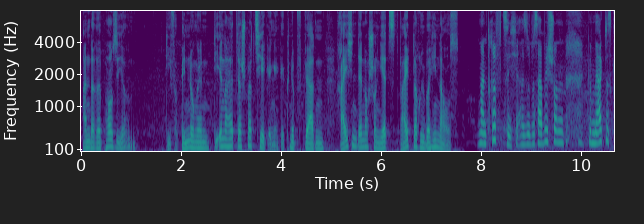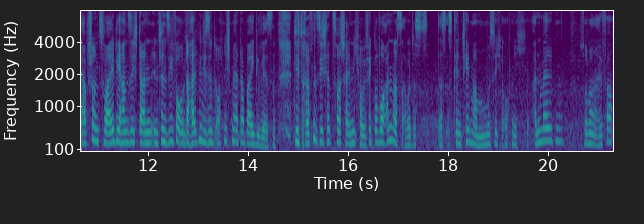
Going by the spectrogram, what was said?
andere pausieren. Die Verbindungen, die innerhalb der Spaziergänge geknüpft werden, reichen dennoch schon jetzt weit darüber hinaus. Man trifft sich. Also das habe ich schon gemerkt. Es gab schon zwei, die haben sich dann intensiver unterhalten. Die sind auch nicht mehr dabei gewesen. Die treffen sich jetzt wahrscheinlich häufiger woanders. Aber das, das ist kein Thema. Man muss sich auch nicht anmelden, sondern einfach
